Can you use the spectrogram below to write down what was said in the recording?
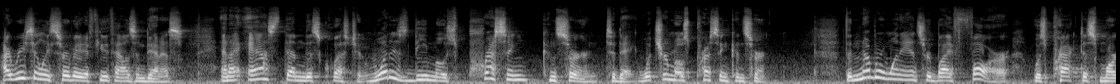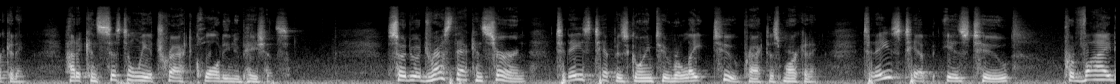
I recently surveyed a few thousand dentists and I asked them this question What is the most pressing concern today? What's your most pressing concern? The number one answer by far was practice marketing, how to consistently attract quality new patients. So, to address that concern, today's tip is going to relate to practice marketing. Today's tip is to provide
